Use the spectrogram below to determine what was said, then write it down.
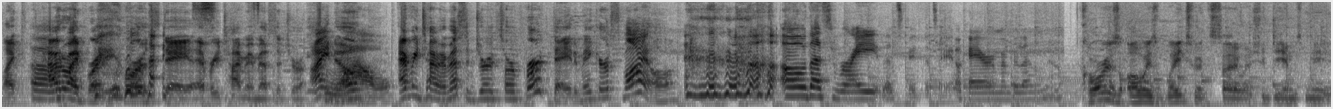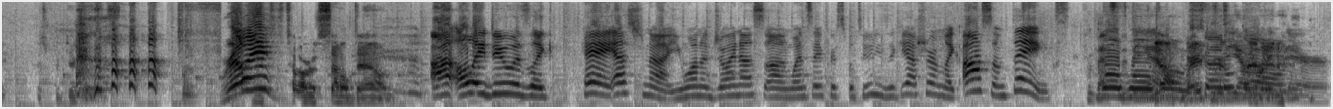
like Oh. how do I brighten Cora's day every time I message her? I know. Wow. Every time I message her, it's her birthday to make her smile. oh, that's right. That's good. That's right. Okay, I remember that one now. Cora's always way too excited when she DMs me. It's ridiculous. Really? Tell her to settle down. I, all I do is like, hey, astronaut, you want to join us on Wednesday for Splatoon? He's like, yeah, sure. I'm like, awesome, thanks. That's whoa, the whoa, DM. Yeah, whoa, wait settle the DM right down. there.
